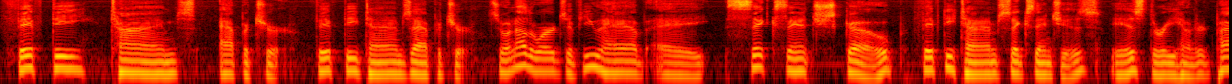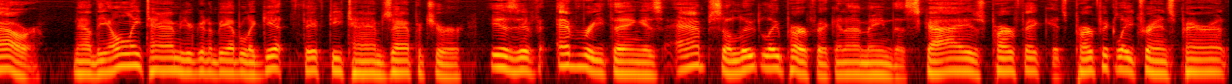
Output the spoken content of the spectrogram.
50 times aperture. 50 times aperture. So, in other words, if you have a 6 inch scope, 50 times 6 inches is 300 power. Now, the only time you're going to be able to get 50 times aperture is if everything is absolutely perfect, and I mean the sky is perfect, it's perfectly transparent,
